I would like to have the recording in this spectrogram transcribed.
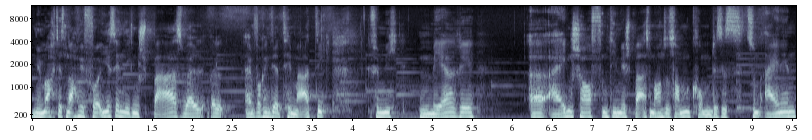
mir macht es nach wie vor irrsinnigen Spaß, weil, weil einfach in der Thematik für mich mehrere äh, Eigenschaften, die mir Spaß machen, zusammenkommen. Das ist zum einen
